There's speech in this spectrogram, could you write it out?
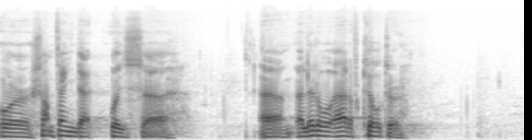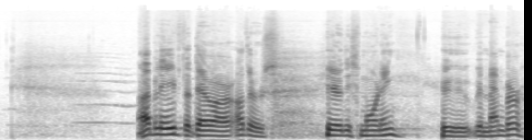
or something that was uh, um, a little out of kilter. I believe that there are others here this morning who remember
